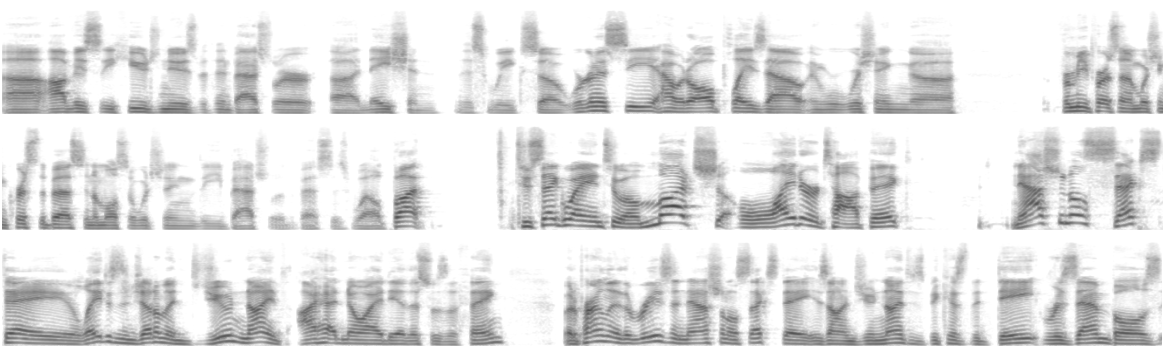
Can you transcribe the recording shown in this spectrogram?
Uh, obviously, huge news within Bachelor uh, Nation this week. So we're gonna see how it all plays out, and we're wishing. Uh, for me personally, I'm wishing Chris the best, and I'm also wishing the Bachelor the best as well. But to segue into a much lighter topic, National Sex Day, ladies and gentlemen, June 9th. I had no idea this was a thing. But apparently, the reason National Sex Day is on June 9th is because the date resembles,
